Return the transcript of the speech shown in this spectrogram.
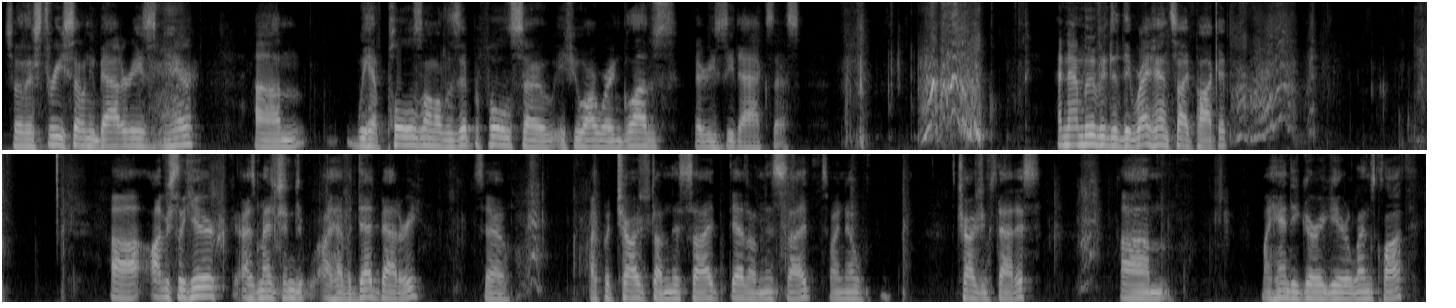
So there's three Sony batteries in here. Um, we have pulls on all the zipper pulls, so if you are wearing gloves, they're easy to access. And now moving to the right-hand side pocket. Uh, obviously, here, as mentioned, I have a dead battery. So I put charged on this side, dead on this side, so I know the charging status. Um, my handy Gura Gear lens cloth,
